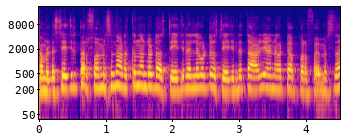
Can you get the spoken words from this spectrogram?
നമ്മുടെ സ്റ്റേജിൽ പെർഫോമൻസ് നടക്കുന്നുണ്ട് കേട്ടോ. സ്റ്റേജിലല്ല കേട്ടോ. സ്റ്റേജിന്റെ താഴെയാണ് കേട്ടോ. പെർഫോമൻസ്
